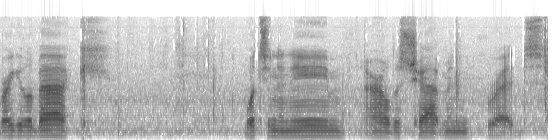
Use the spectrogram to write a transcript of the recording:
regular back. What's in the name? Aroldis Chapman, Reds.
